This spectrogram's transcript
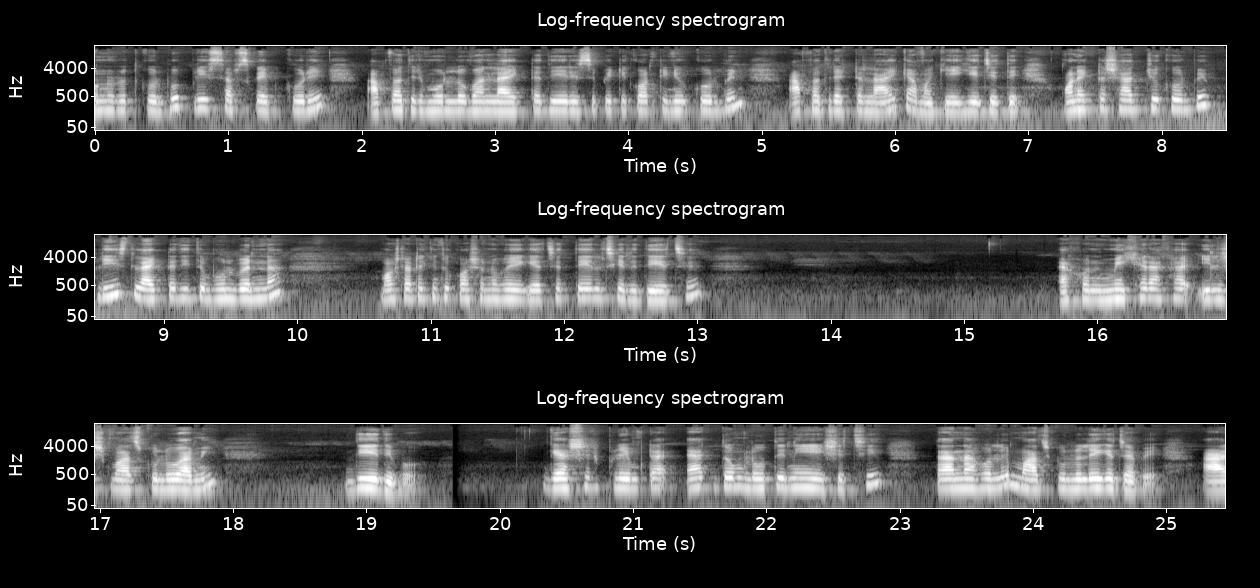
অনুরোধ করব প্লিজ সাবস্ক্রাইব করে আপনাদের মূল্যবান লাইকটা দিয়ে রেসিপিটি কন্টিনিউ করবেন। আপনাদের একটা লাইক আমাকে এগিয়ে যেতে অনেকটা সাহায্য করবে। প্লিজ লাইকটা দিতে ভুলবেন না। মশলাটা কিন্তু কষানো হয়ে গেছে, তেল ছেড়ে দিয়েছে। এখন মেখে রাখা ইলিশ মাছগুলো আমি দিয়ে দিব। গ্যাসের ফ্লেমটা একদম লোতে নিয়ে এসেছি, তা না হলে মাছগুলো লেগে যাবে। আর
